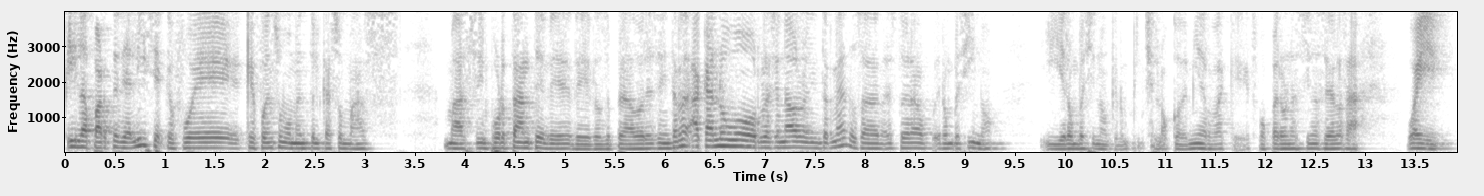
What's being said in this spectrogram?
Y la parte de Alicia, que fue, que fue en su momento el caso más, más importante de, de los depredadores de Internet. Acá no hubo relacionado en Internet, o sea, esto era, era un vecino. Y era un vecino que era un pinche loco de mierda, que su papá era un asesino serial. O sea, güey,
